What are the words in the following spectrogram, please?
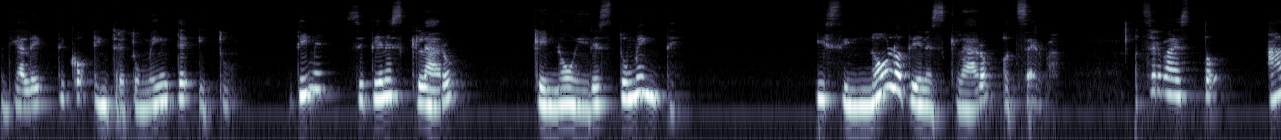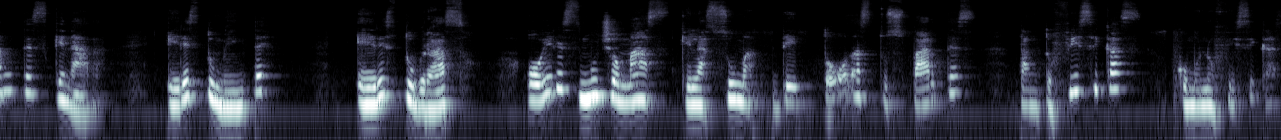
dialéctico entre tu mente y tú. Dime si tienes claro que no eres tu mente. Y si no lo tienes claro, observa. Observa esto antes que nada, ¿eres tu mente? ¿Eres tu brazo? ¿O eres mucho más que la suma de todas tus partes, tanto físicas como no físicas?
